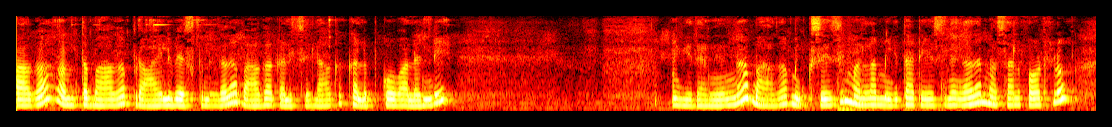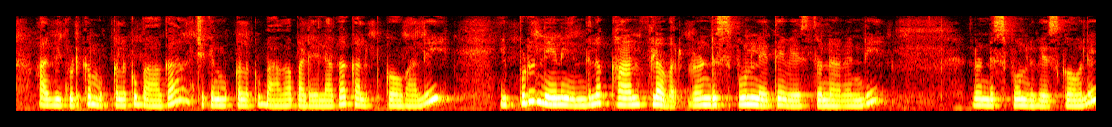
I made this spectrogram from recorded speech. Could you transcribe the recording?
బాగా అంత బాగా ఇప్పుడు ఆయిల్ వేసుకున్నాను కదా బాగా కలిసేలాగా కలుపుకోవాలండి. ఈ విధంగా బాగా మిక్స్ చేసి మళ్ళీ మిగతా వేసినాం కదా మసాలా పౌడర్లు అవి కూడా ముక్కలకు బాగా చికెన్ ముక్కలకు బాగా పడేలాగా కలుపుకోవాలి. ఇప్పుడు నేను ఇందులో కార్న్ఫ్లవర్ రెండు స్పూన్లు అయితే వేస్తున్నానండి. రెండు స్పూన్లు వేసుకోవాలి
